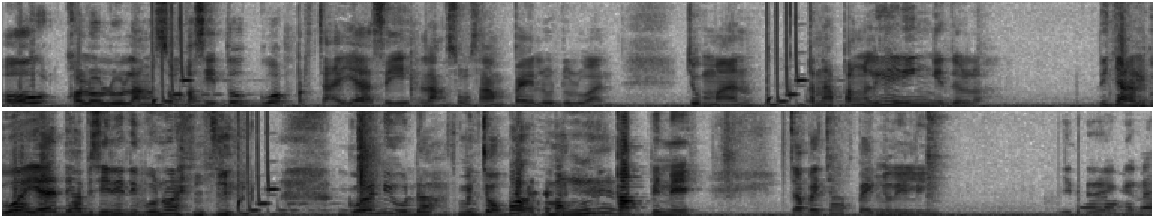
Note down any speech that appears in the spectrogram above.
Oh, kalau lu langsung ke situ, gue percaya sih langsung sampai lu duluan. Cuman kenapa ngeliling gitu loh? Ini jangan gua ya, dia habis ini dibunuh anjir. Gua nih udah mencoba mengungkap ini. Capek-capek ngeliling. Jadi Dragon Bela,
